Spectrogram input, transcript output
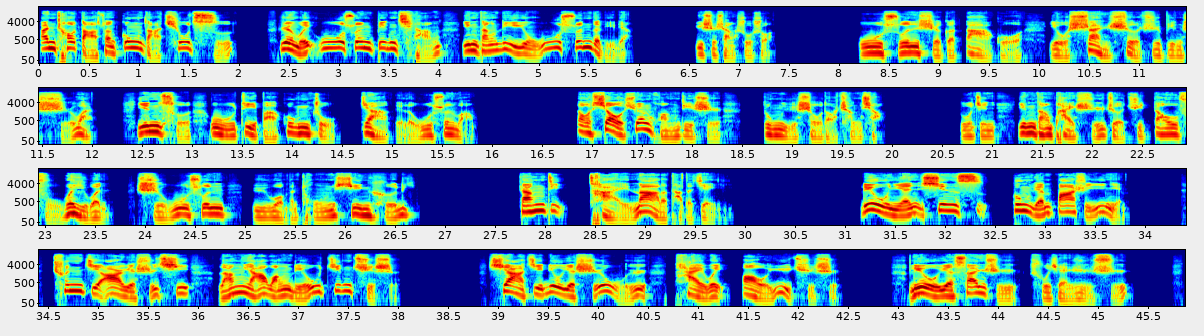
班超打算攻打龟兹，认为乌孙兵强，应当利用乌孙的力量，于是上书说：乌孙是个大国，有善射之兵十万，因此武帝把公主嫁给了乌孙王。到孝宣皇帝时，终于收到成效。如今应当派使者去刀府慰问，使乌孙与我们同心合力。张帝采纳了他的建议。六年辛巳，公元八十一年春季二月十七，琅琊王刘京去世。夏季六月十五日，太尉鲍玉去世。六月三十日出现日食。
